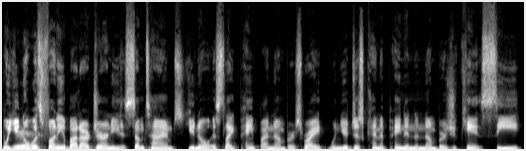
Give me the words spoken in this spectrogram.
Well, you yeah. know what's funny about our journey is sometimes you know it's like paint by numbers, right? When you're just kind of painting the numbers, you can't see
